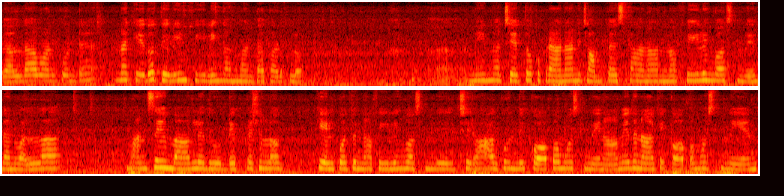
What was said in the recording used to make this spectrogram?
వెళ్దాం అనుకుంటే నాకేదో తెలియని ఫీలింగ్ అనమాట కడుపులో. నేను నా చేత్తో ఒక ప్రాణాన్ని చంపేస్తానా అన్న ఫీలింగ్ వస్తుంది. దానివల్ల మనసు ఏం బాగలేదు. డిప్రెషన్లోకి వెళ్ళిపోతున్న ఫీలింగ్ వస్తుంది. చిరాకు ఉంది కోపం వస్తుంది. నా మీద నాకే కోపం వస్తుంది. ఏం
